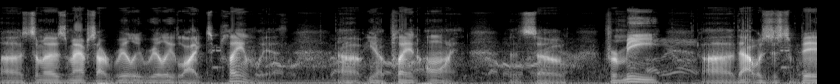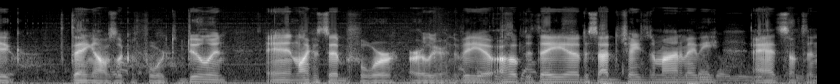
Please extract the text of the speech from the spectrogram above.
Uh, some of those maps I really really liked playing with, uh, you know, playing on. And so for me, uh, that was just a big thing I was looking forward to doing. And like I said before earlier in the video, I hope that they uh, decide to change their mind and maybe add something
